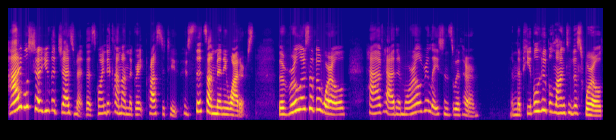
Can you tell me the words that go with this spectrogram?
I will show you the judgment that's going to come on the great prostitute who sits on many waters. The rulers of the world have had immoral relations with her, and the people who belong to this world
